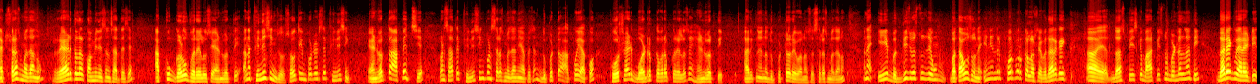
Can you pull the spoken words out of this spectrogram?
નેક્સ્ટ સરસ મજાનું રેડ કલર કોમ્બિનેશન સાથે છે. આખું ગળું ભરેલું છે હેન્ડવર્કથી અને ફિનિશિંગ જો, સૌથી ઇમ્પોર્ટન્ટ છે ફિનિશિંગ હેન્ડવર્ક તો આપે જ છીએ પણ સાથે ફિનિશિંગ પણ સરસ મજાની આપે છે દુપટ્ટો આખો આખો ફોર સાઈડ બોર્ડર કવરઅપ કરેલો છે હેન્ડવર્કથી આ રીતનો એનો દુપટ્ટો રહેવાનો છે, સરસ મજાનો. અને એ બધી જ વસ્તુ જે હું બતાવું છું ને, એની અંદર ફોર ફોર કલર છે. વધારે કંઈક દસ પીસ કે બાર પીસનું બંડલ નથી. દરેક વેરાયટી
